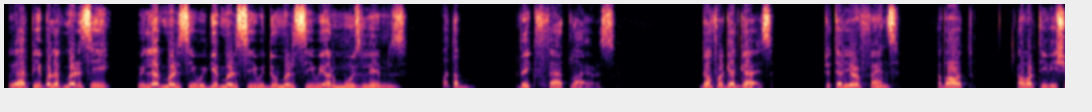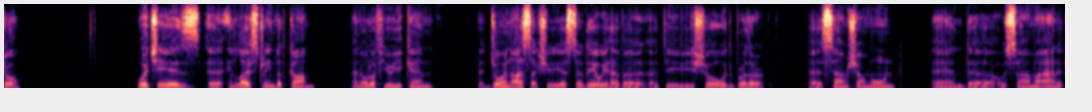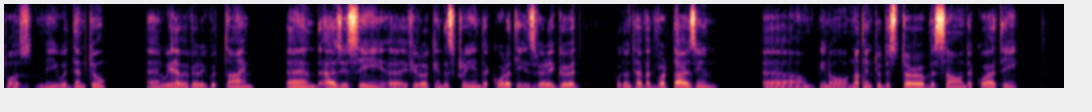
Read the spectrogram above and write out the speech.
We are people of mercy. We love mercy. We give mercy. We do mercy. We are Muslims. What a big fat liars. Don't forget, guys, to tell your friends about our TV show, which is uh, in livestream.com. And all of you, you can uh, join us. Actually, yesterday we have a, a TV show with brother uh, Sam Shamoun and uh, Osama, and it was me with them too. And we have a very good time. And as you see, uh, if you look in the screen, the quality is very good. We don't have advertising um, you know, nothing to disturb the sound, the quality.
